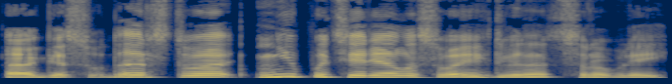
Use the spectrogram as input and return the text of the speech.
а государство не потеряло своих 12 рублей.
